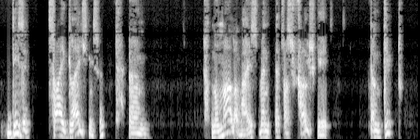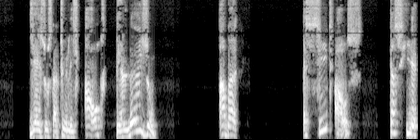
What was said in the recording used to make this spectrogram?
diese zwei Gleichnisse. Ähm, normalerweise, wenn etwas falsch geht, dann gibt Jesus natürlich auch der Lösung. Aber es sieht aus, dass hier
